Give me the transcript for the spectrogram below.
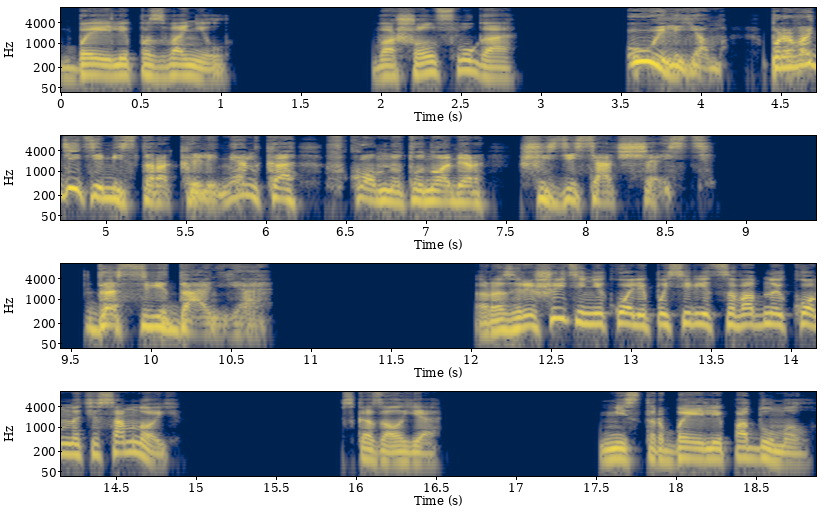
Бейли позвонил. Вошел слуга. «Уильям, Проводите мистера Калименко в комнату номер 66. До свидания. Разрешите Николе поселиться в одной комнате со мной, сказал я. Мистер Бейли подумал.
